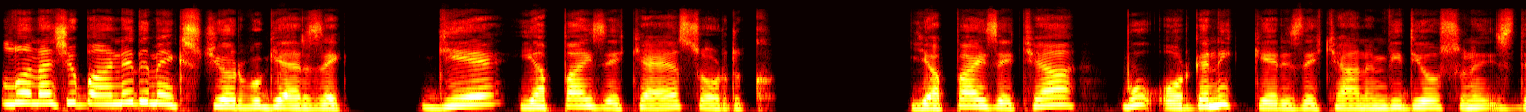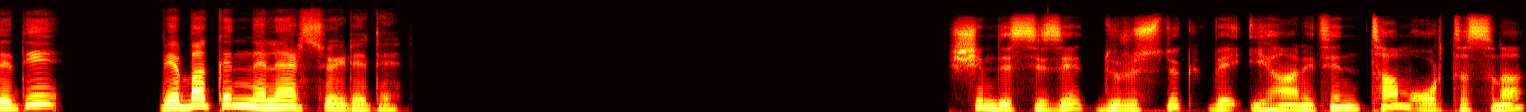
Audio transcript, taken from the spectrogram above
Ulan acaba ne demek istiyor bu gerzek? G yapay zekaya sorduk. Yapay zeka bu organik gerizekanın videosunu izledi ve bakın neler söyledi. Şimdi sizi dürüstlük ve ihanetin tam ortasına,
